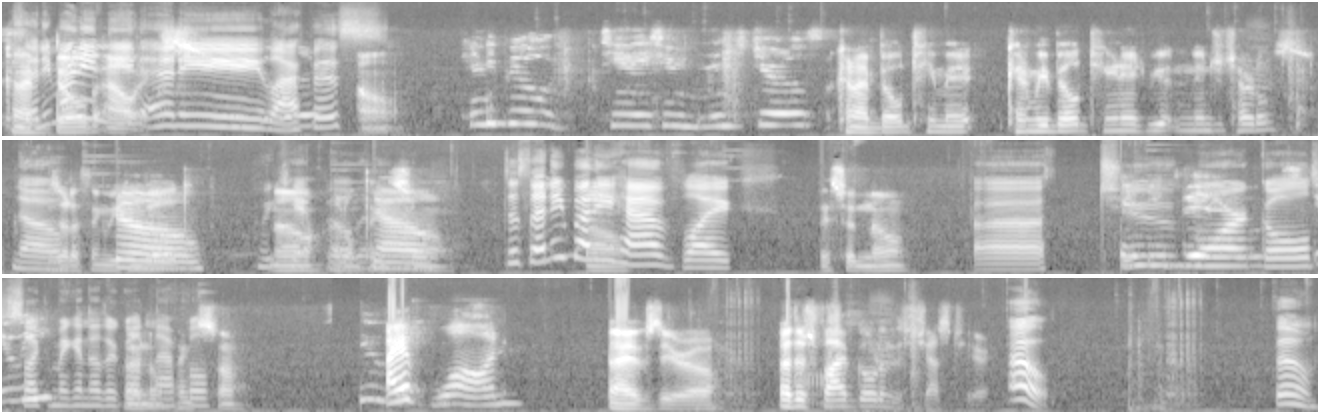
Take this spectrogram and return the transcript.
Can Does I anybody build need Alex? any lapis? Oh. Can you build Teenage Mutant Ninja Turtles? Can I build teammate? Can we build Teenage Mutant Ninja Turtles? No, Is that a thing we can build? No. we no, can't I don't it. think No. so. Does anybody No. have like They said no. uh two more build gold so I can make another I golden don't apple? think so. I have one. I have zero. Oh, there's five gold in this chest here. Oh. Boom.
